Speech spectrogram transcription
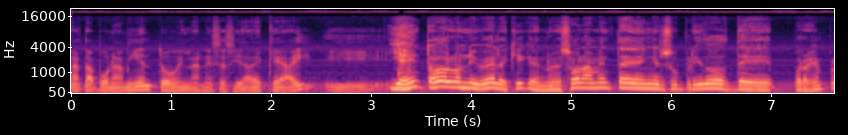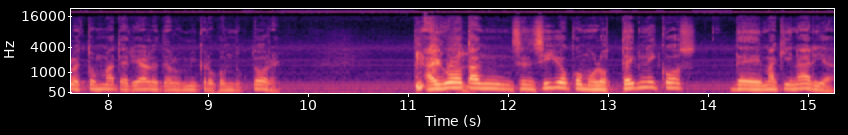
ataponamiento en las necesidades que hay. Y, y es en todos los niveles, Kike, no es solamente en el suplido de, por ejemplo, estos materiales de los microconductores. Algo tan sencillo como los técnicos de maquinaria,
